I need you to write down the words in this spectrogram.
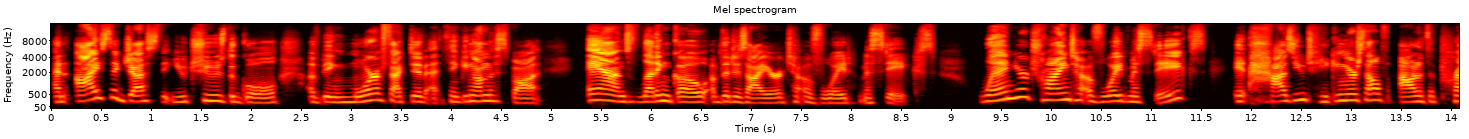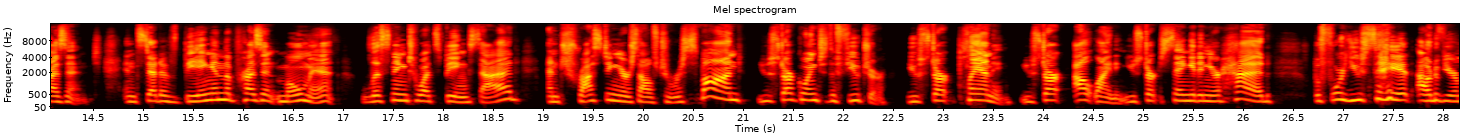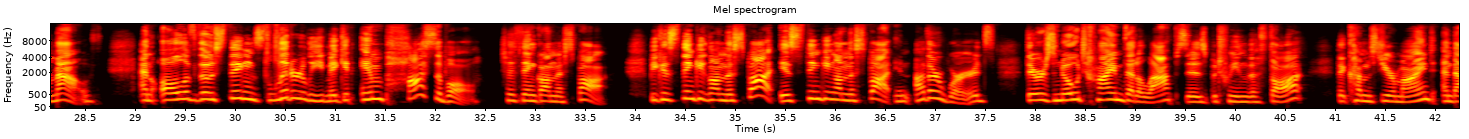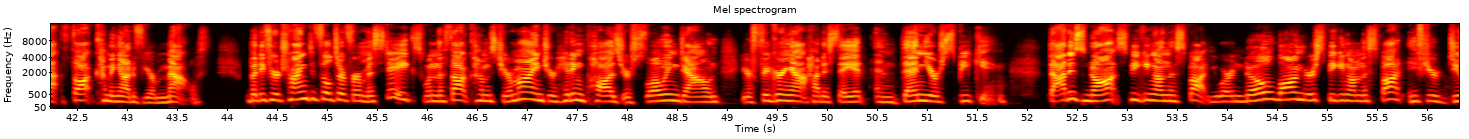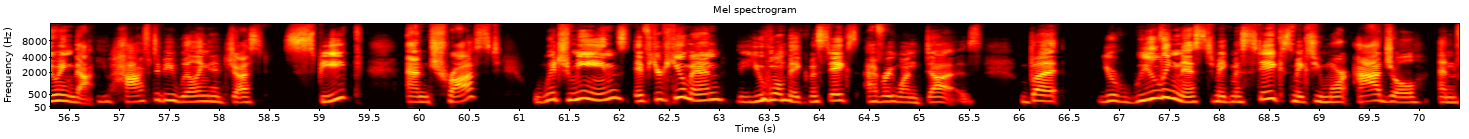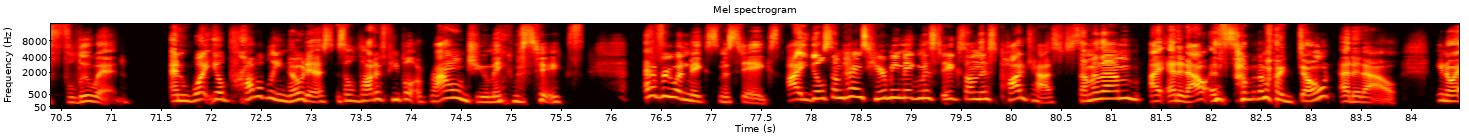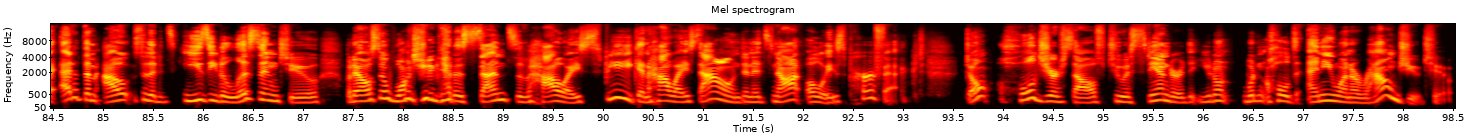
And I suggest that you choose the goal of being more effective at thinking on the spot and letting go of the desire to avoid mistakes. When you're trying to avoid mistakes, it has you taking yourself out of the present. Instead of being in the present moment, listening to what's being said and trusting yourself to respond, you start going to the future. You start planning, you start outlining, you start saying it in your head before you say it out of your mouth. And all of those things literally make it impossible to think on the spot because thinking on the spot is thinking on the spot. In other words, there's no time that elapses between the thought that comes to your mind and that thought coming out of your mouth. But if you're trying to filter for mistakes, when the thought comes to your mind, you're hitting pause, you're slowing down, you're figuring out how to say it, and then you're speaking. That is not speaking on the spot. You are no longer speaking on the spot if you're doing that. You have to be willing to just speak and trust, which means if you're human, that you will make mistakes. Everyone does. But your willingness to make mistakes makes you more agile and fluid. And what you'll probably notice is a lot of people around you make mistakes. Everyone makes mistakes. I you'll sometimes hear me make mistakes on this podcast. Some of them I edit out and some of them I don't edit out. You know, I edit them out so that it's easy to listen to, but I also want you to get a sense of how I speak and how I sound and it's not always perfect. Don't hold yourself to a standard that you don't wouldn't hold anyone around you to.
